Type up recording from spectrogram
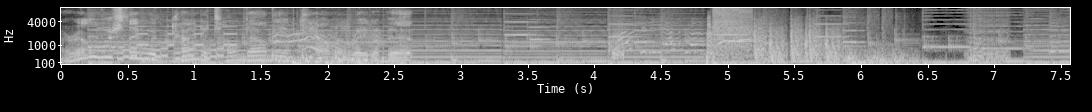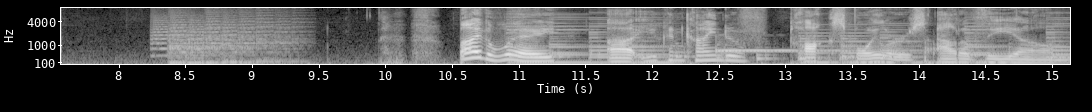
I really wish they would kind of tone down the encounter rate a bit. By the way, uh, you can kind of talk spoilers out of the, um,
